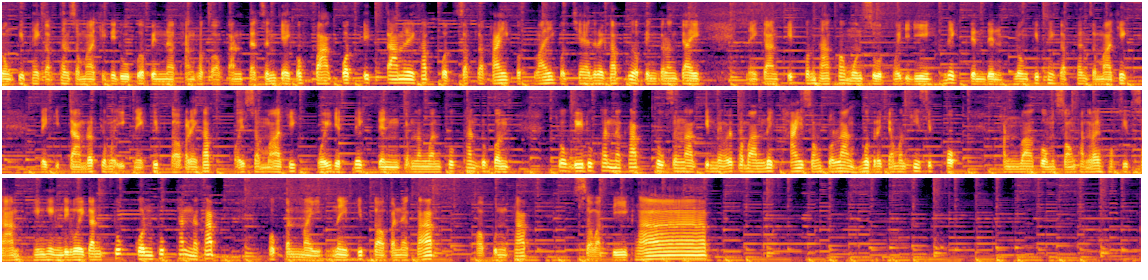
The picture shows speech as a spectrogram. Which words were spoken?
ลงคลิปให้กับท่านสมาชิกได้ดูเพื่อเป็นแนวทางประกอบการตัดสินใจก็ฝากกดติดตามเลยครับ กด subscribe กดไลค์กดแชร์ได้เลยครับ เพื่อเป็นกำลังใจ ในการคิดค้นหาข้อมูลสูตรไว้ดีๆ เลขเด่นๆ ลงคลิปให้กับท่านสมาชิก ได้ติดตามรับชมกันอีกในคลิปต่อไปเลยครับหวยสมาชิกหวยเด็ดเลขเด่นกำลังวันทุกท่านทุกคนโชคดีทุกท่านนะครับ ถูกสลากกินแบ่งรัฐบาลเลขท้าย 2 ตัวล่างงวดประจำวันที่ 16ธันวาคม 2563 เฮงๆรวยๆกันทุกคนทุกท่านนะครับ พบกันใหม่ในคลิปต่อไปนะครับ ขอบคุณครับ สวัสดีครับ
